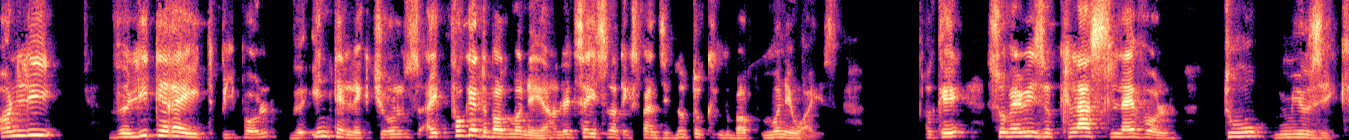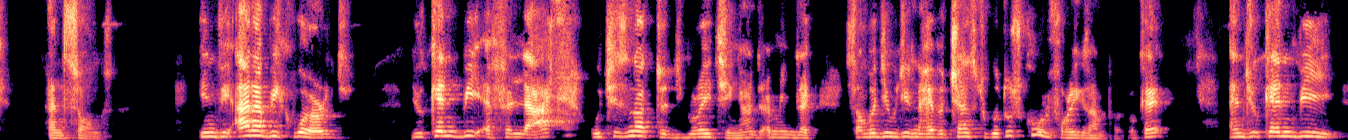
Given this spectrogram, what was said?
Only the literate people, the intellectuals, I forget about money. Huh? Let's say it's not expensive, not talking about money wise. Okay, so there is a class level to music and songs. In the Arabic world, you can be a falah, which is not degrading. I mean, like somebody who didn't have a chance to go to school, for example. Okay, and you can be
